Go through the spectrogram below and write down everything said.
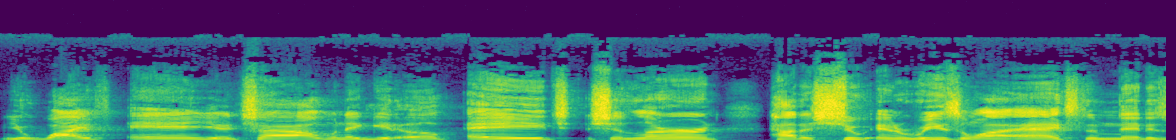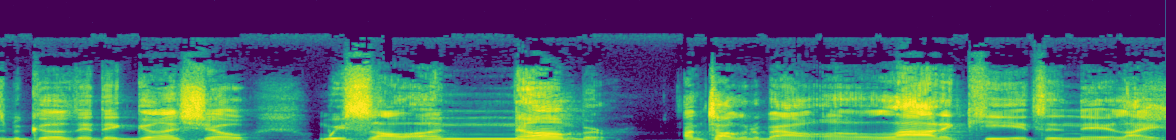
your wife and your child, when they get of age, should learn how to shoot?" And the reason why I asked them that is because at the gun show we saw a number. I'm talking about a lot of kids in there, like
